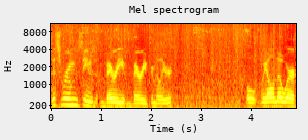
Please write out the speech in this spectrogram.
This room seems very, very familiar. Well, we all know where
